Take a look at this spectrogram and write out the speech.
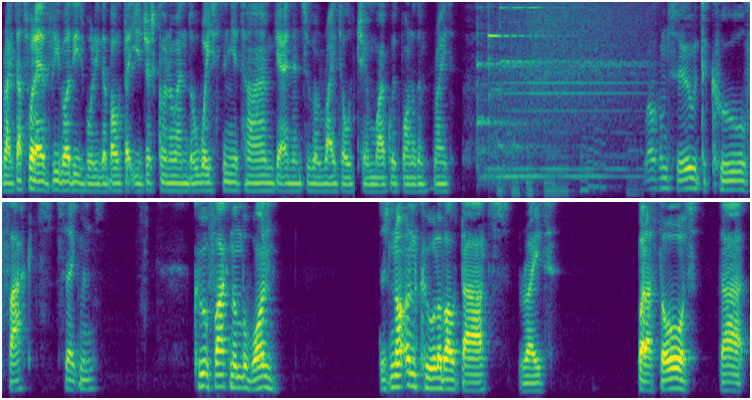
Right, that's what everybody's worried about, that you're just going to end up wasting your time getting into a right old chinwag with one of them, right? Welcome to the cool facts segment. Cool fact number one. There's nothing cool about darts, right? But I thought that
